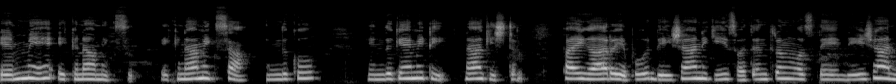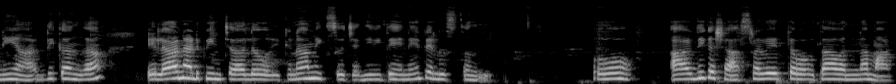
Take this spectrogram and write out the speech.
ఎంఏ ఎకనామిక్స్. ఎకనామిక్సా? ఎందుకు? ఎందుకేమిటి? నాకు ఇష్టం పైగా రేపు దేశానికి స్వతంత్రం వస్తే దేశాన్ని ఆర్థికంగా ఎలా నడిపించాలో ఎకనామిక్స్ చదివితేనే తెలుస్తుంది. ఓ ఆర్థిక శాస్త్రవేత్త అవుతావన్నమాట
